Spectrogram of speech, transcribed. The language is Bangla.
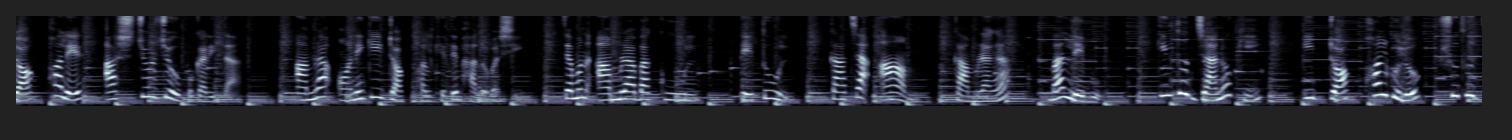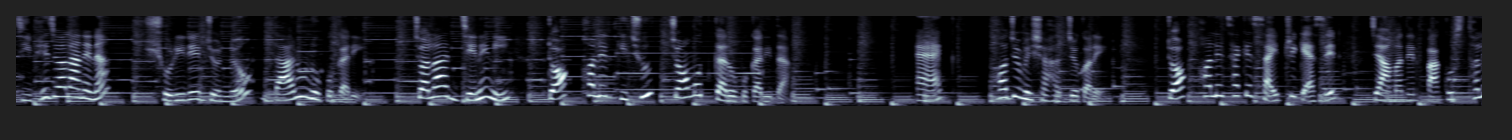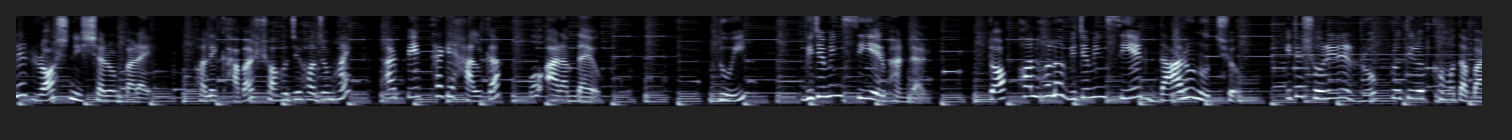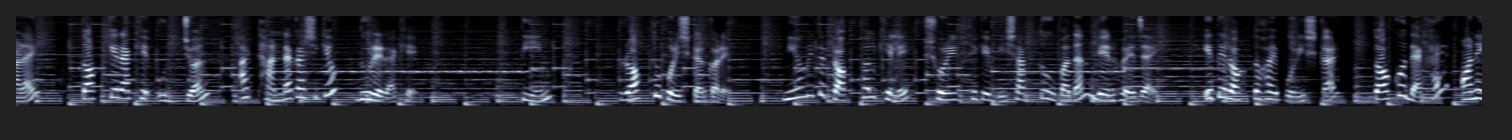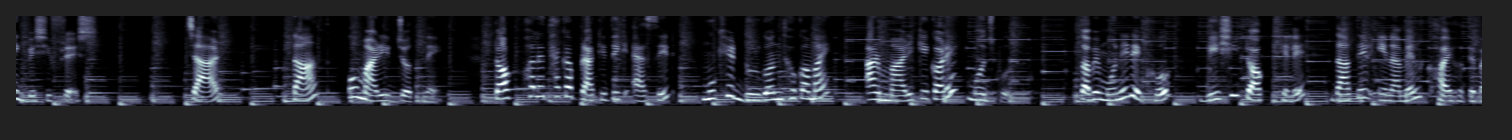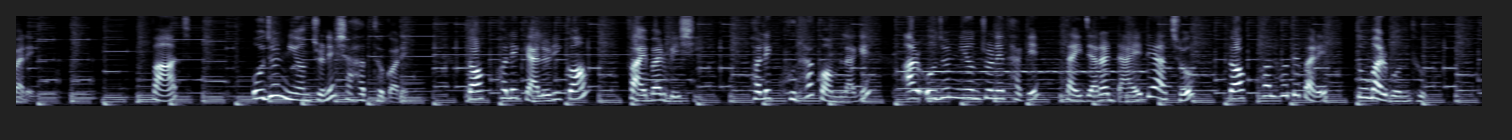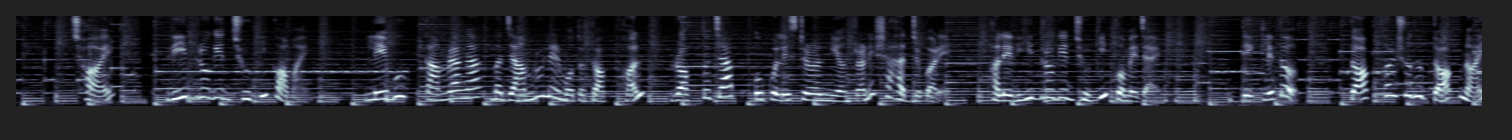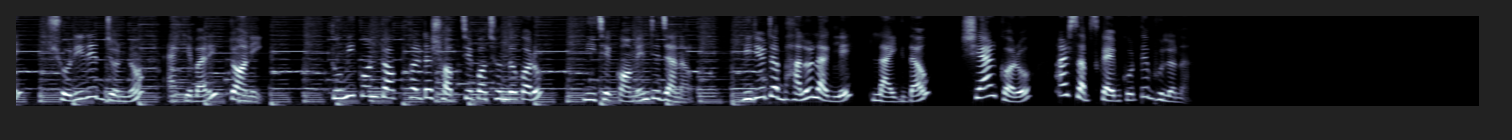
টক ফলের আশ্চর্য উপকারিতা। আমরা অনেকেই টক ফল খেতে ভালোবাসি, যেমন আমরা বা কুল, তেঁতুল, কাঁচা আম, কামরাঙা বা লেবু। কিন্তু জানো কি, এই টক ফলগুলো শুধু জিভে জল আনে না, শরীরের জন্য দারুণ উপকারী। চলো আজ জেনে নিই টক ফলের কিছু চমৎকার উপকারিতা। এক, হজমে সাহায্য করে। টক ফলে থাকে সাইট্রিক অ্যাসিড, যা আমাদের পাকস্থলের রস নিঃসারণ বাড়ায়। ফলে খাবার সহজে হজম হয় আর পেট থাকে হালকা ও আরামদায়ক। দুই, ভিটামিন সি এর ভাণ্ডার। টক ফল হলো ভিটামিন সি এর দারুণ উৎস। এটা শরীরের রোগ প্রতিরোধ ক্ষমতা বাড়ায়, ত্বককে রাখে উজ্জ্বল আর ঠান্ডা কাশিকেও দূরে রাখে। তিন, রক্ত পরিষ্কার করে। নিয়মিত টক ফল খেলে শরীর থেকে বিষাক্ত উপাদান বের হয়ে যায়। এতে রক্ত হয় পরিষ্কার, ত্বকও দেখায় অনেক বেশি ফ্রেশ। চার, দাঁত ও মাড়ির যত্নে। টক ফলে থাকা প্রাকৃতিক অ্যাসিড মুখের দুর্গন্ধ কমায় আর মাড়িকে করে মজবুত। তবে মনে রেখো, বেশি টক খেলে দাঁতের এনামেল ক্ষয় হতে পারে। পাঁচ, ওজন নিয়ন্ত্রণে সাহায্য করে। টক ফলে ক্যালোরি কম, ফাইবার বেশি। ফলে ক্ষুধা কম লাগে আর ওজন নিয়ন্ত্রণে থাকে, তাই যারা ডায়েটে আছো, টক ফল হতে পারে তোমার বন্ধু। ছয়, হৃদরোগের ঝুঁকি কমায়। লেবু, কামরাঙা বা জামরুলের মতো টক ফল রক্তচাপ ও কোলেস্টেরল নিয়ন্ত্রণে সাহায্য করে, ফলে হৃদরোগের ঝুঁকি কমে যায়। দেখলে তো? টক ফল শুধু টক নয়, শরীরের জন্য একেবারে টনিক। তুমি কোন টক ফলটা সবচেয়ে পছন্দ করো? নিচে কমেন্টে জানাও। ভিডিওটা ভালো লাগলে লাইক দাও শেয়ার করো আর সাবস্ক্রাইব করতে ভুলো না।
